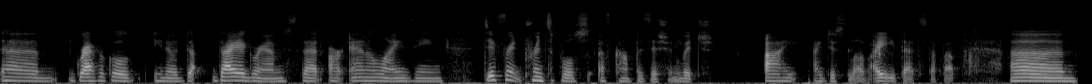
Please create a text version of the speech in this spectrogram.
um, graphical, you know, di- diagrams that are analyzing different principles of composition, which I I just love. I eat that stuff up. Um,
